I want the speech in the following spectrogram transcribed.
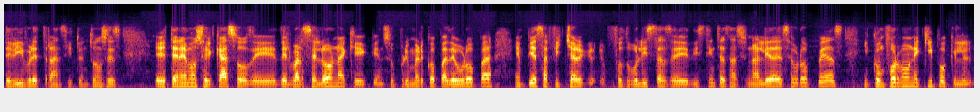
de libre tránsito. Entonces, eh, tenemos el caso de, del Barcelona, que en su primer Copa de Europa empieza a fichar futbolistas de distintas nacionalidades europeas y conforma un equipo que,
